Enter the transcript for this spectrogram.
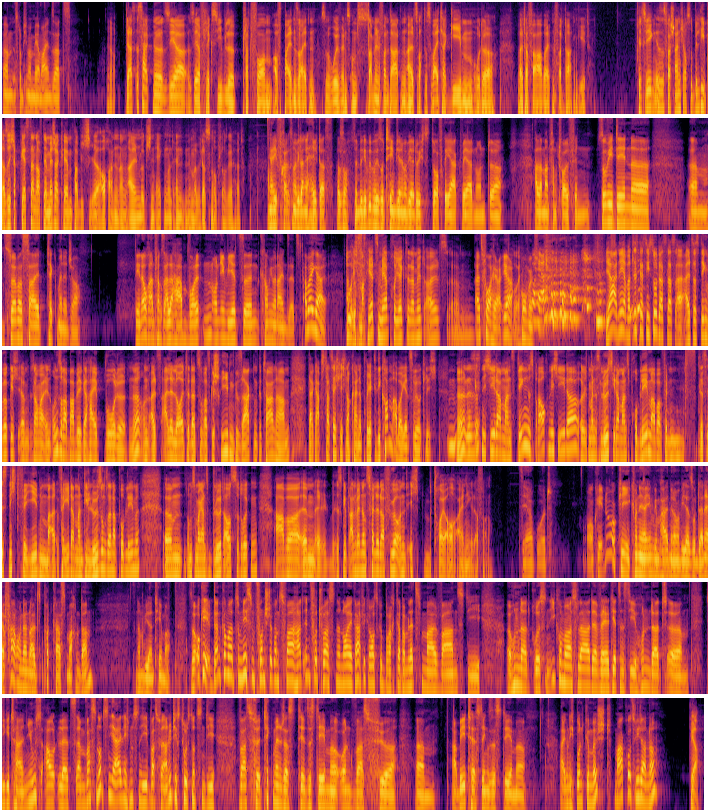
Ähm, ist, glaube ich, immer mehr im Einsatz. Ja, das ist halt eine sehr, sehr flexible Plattform auf beiden Seiten. Sowohl wenn es ums Sammeln von Daten als auch das Weitergeben oder Weiterverarbeiten von Daten geht. Deswegen ist es wahrscheinlich auch so beliebt. Also ich habe gestern auf dem Measure Camp habe ich äh, auch an, an allen möglichen Ecken und Enden immer wieder Snowplow gehört. Ja, die Frage ist mal, wie lange hält das? Also sind immer so Themen, die dann immer wieder durchs Dorf gejagt werden und äh, alle am Anfang toll finden. So wie den äh, ähm, Server-Side Tech Manager, den auch anfangs alle haben wollten und irgendwie jetzt äh, kaum jemand einsetzt. Aber egal. Du, also ich mache jetzt mehr Projekte damit als ähm, als vorher. Ja, vorher. komisch. Vorher. ja, nee, aber es ist jetzt nicht so, dass das, als das Ding wirklich, ähm, sag mal, in unserer Bubble gehypt wurde, ne, und als alle Leute dazu was geschrieben, gesagt und getan haben, da gab es tatsächlich noch keine Projekte. Die kommen aber jetzt wirklich. Mhm. Ne? Das okay. ist nicht jedermanns Ding, das braucht nicht jeder. Ich meine, es löst jedermanns Probleme, aber für, das ist nicht für jeden, für jedermann die Lösung seiner Probleme, ähm, um es mal ganz blöd auszudrücken. Aber ähm, äh, es gibt Anwendungsfälle dafür und ich betreue auch einige davon. Sehr gut. Okay, okay, können wir ja irgendwie im halben Jahr mal wieder so deine Erfahrung dann als Podcast machen dann. Dann haben wir wieder ein Thema. So, okay, dann kommen wir zum nächsten Fundstück und zwar hat Infotrust eine neue Grafik rausgebracht. Ich glaube, beim letzten Mal waren es die 100 äh, größten E-Commercer der Welt, jetzt sind es die 100 ähm, digitalen News-Outlets. Ähm, was nutzen die eigentlich? Nutzen die, was für Analytics-Tools nutzen die? Was für Tech-Manager-Systeme und was für ähm, AB-Testing-Systeme? Eigentlich bunt gemischt. Markus, wieder, ne? Ja.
